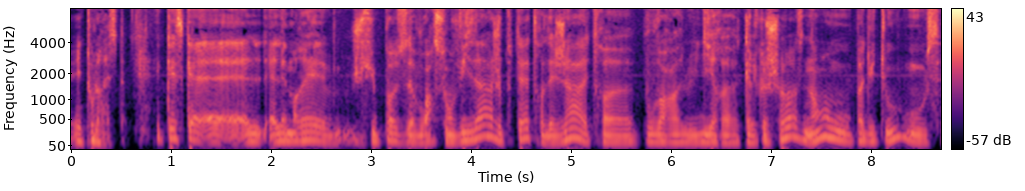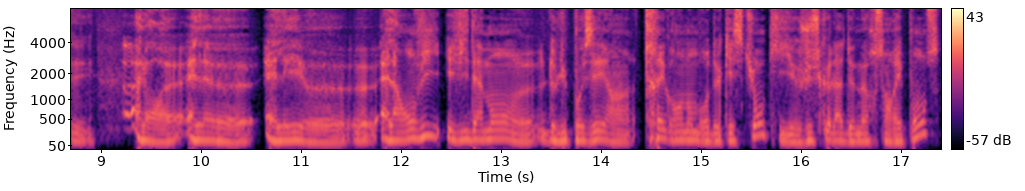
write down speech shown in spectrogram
et tout le reste. Qu'est-ce qu'elle elle, aimerait, je suppose, voir son visage peut-être déjà, être pouvoir lui dire quelque chose, non ou pas du tout, ou c'est alors, elle, elle est, elle a envie évidemment de lui poser un très grand nombre de questions qui jusque-là demeurent sans réponse.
